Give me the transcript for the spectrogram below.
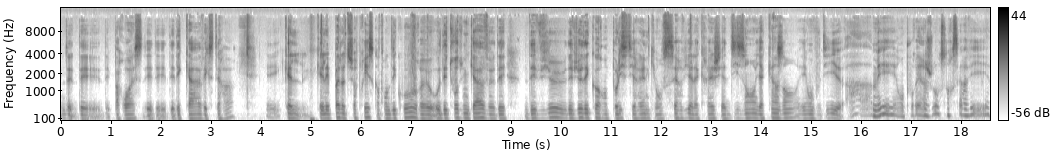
de- des, paroisses, des, caves, etc. Et quelle, quelle est pas notre surprise quand on découvre euh, au détour d'une cave des, des vieux, des vieux décors en polystyrène qui ont servi à la crèche il y a 10 ans, il y a 15 ans, et on vous dit euh, Ah, mais on pourrait un jour s'en resservir.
